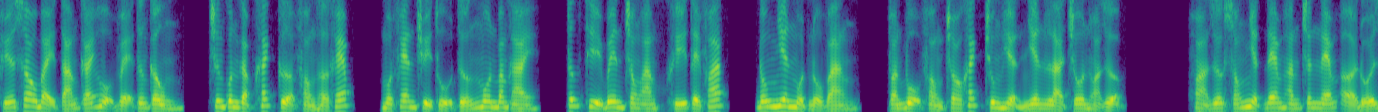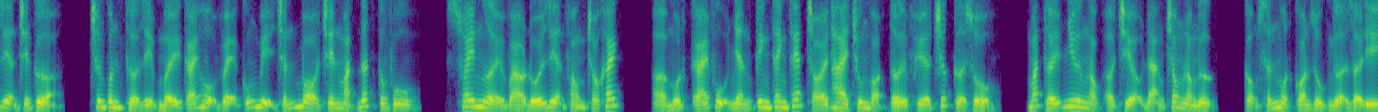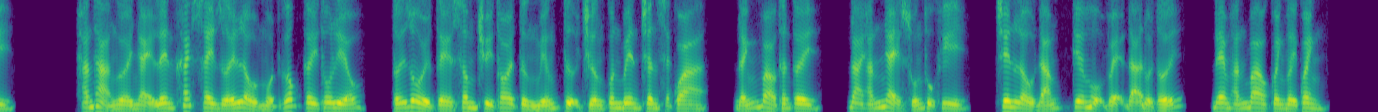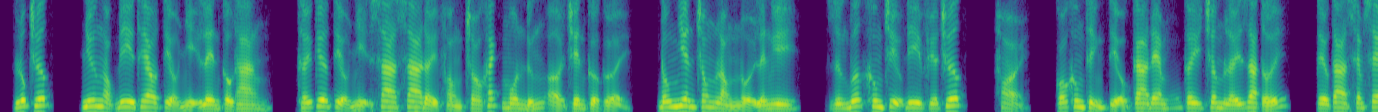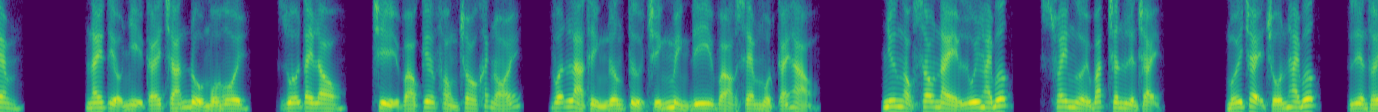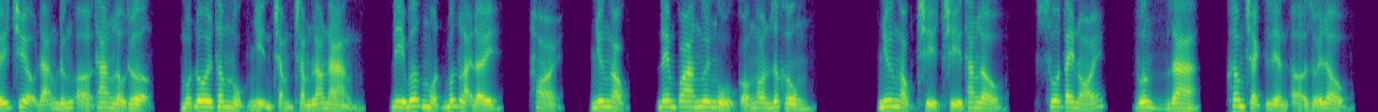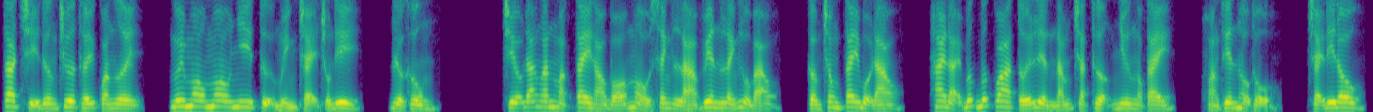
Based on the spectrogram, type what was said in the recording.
Phía sau bảy tám cái hộ vệ tương công, trương quân gặp khách cửa phòng hờ khép, một phen chủy thủ tướng môn băng khai, tức thì bên trong ám khí tề phát, đông nhiên một nổ vang, toàn bộ phòng cho khách trung hiển nhiên là trôn hỏa dược. Hỏa dược sóng nhiệt đem hắn chân ném ở đối diện trên cửa, Trương Quân thừa dịp mấy cái hộ vệ cũng bị chấn bò trên mặt đất công phu, xoay người vào đối diện phòng cho khách, ở một cái phụ nhân kinh thanh thét chói tai trung vọt tới phía trước cửa sổ, mắt thấy Như Ngọc ở triệu đãng trong lòng ngực, cộng sấn một con rục ngựa rời đi. Hắn thả người nhảy lên khách say dưới lầu một gốc cây thô liếu, tới rồi tề sâm chùy thoi từng miếng tự trường quân bên chân xẹt qua, đánh vào thân cây, đại hắn nhảy xuống thụ khi, trên lầu đám kia hộ vệ đã đuổi tới, đem hắn bao quanh vây quanh. Lúc trước, Như Ngọc đi theo tiểu nhị lên cầu thang, thấy kia tiểu nhị xa xa đẩy phòng cho khách môn đứng ở trên cửa cười, đồng nhiên trong lòng nổi lên nghi, dừng bước không chịu đi phía trước, hỏi, có không thỉnh tiểu ca đem cây châm lấy ra tới, đều ta xem xem. Nay tiểu nhị cái chán đổ mồ hôi, duỗi tay lau, chỉ vào kia phòng cho khách nói, vẫn là thỉnh nương tử chính mình đi vào xem một cái hảo. Như Ngọc sau này lui hai bước, xoay người bắt chân liền chạy. Mới chạy trốn hai bước, liền thấy triệu đang đứng ở thang lầu thượng, một đôi thâm mục nhìn chằm chằm lao nàng, đi bước một bước lại đây, hỏi, Như Ngọc, đêm qua ngươi ngủ có ngon giấc không? Như Ngọc chỉ chỉ thang lầu, xua tay nói, vương ra, khâm trạch liền ở dưới lầu, ta chỉ đường chưa thấy qua ngươi, ngươi mau mau nhi tự mình chạy trốn đi, được không? Triệu đang ăn mặc tay háo bó màu xanh lá viên lãnh lùa bảo, cầm trong tay bội đao, hai đại bước bước qua tới liền nắm chặt thượng như ngọc tay, hoàng thiên hậu thổ, chạy đi đâu?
